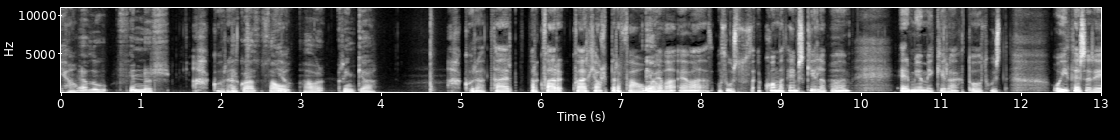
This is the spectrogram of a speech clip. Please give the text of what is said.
ef þú finnur Akkurat. eitthvað þá hafa ringja Akkurat, það er bara hvar, hvar hjálp er að fá. Ef að, ef að, og þú veist, að koma þeim skilabóðum er mjög mikilvægt og þú veist, og í þessari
